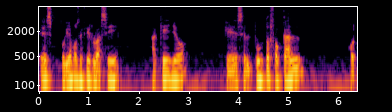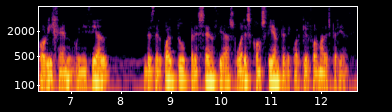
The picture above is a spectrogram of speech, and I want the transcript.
es, podríamos decirlo así, aquello que es el punto focal origen o inicial desde el cual tú presencias o eres consciente de cualquier forma de experiencia.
